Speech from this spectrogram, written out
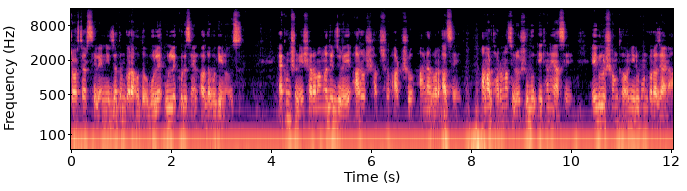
টর্চার সেলে নির্যাতন করা হতো বলে উল্লেখ করেছেন অধ্যাপক ইউনুস। এখন শুনি সারা বাংলাদেশ জুড়ে আরও সাতশো, আটশো আয়নাঘর আছে। আমার ধারণা ছিল শুধু এখানে আছে। এগুলোর সংখ্যাও নিরূপণ করা যায় না।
